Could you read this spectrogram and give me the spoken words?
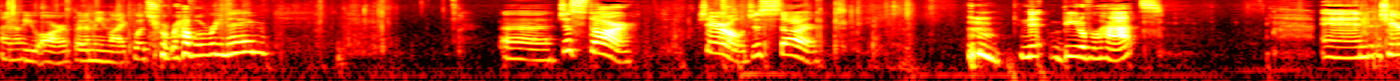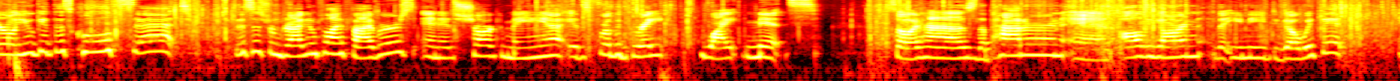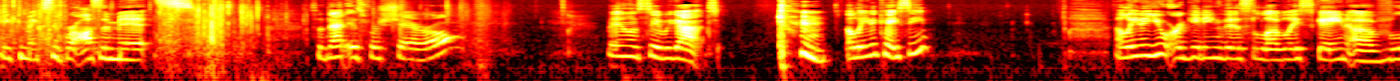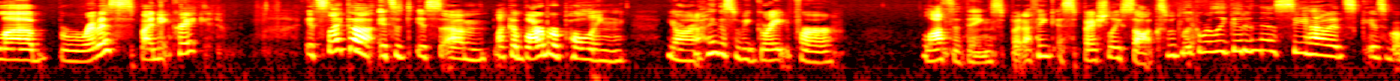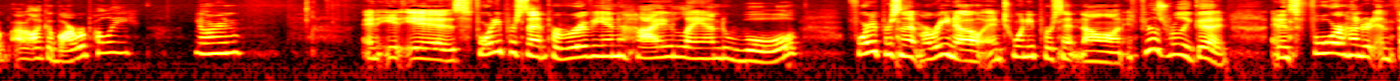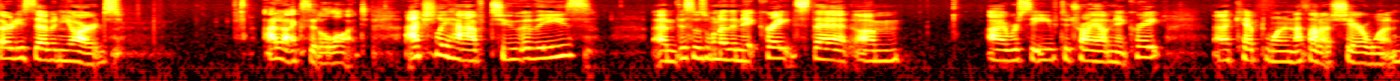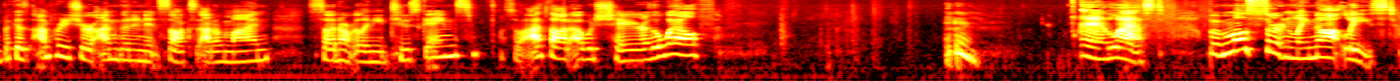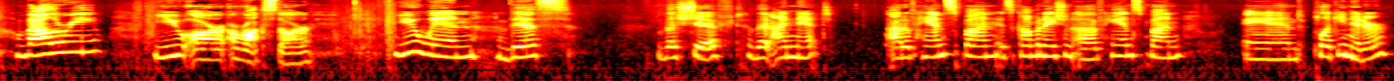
I know who you are, but I mean, like, what's your Ravelry name? Uh, just Star. Cheryl, just Star. Knit beautiful hats. And Cheryl, you get this cool set. This is from Dragonfly Fibers and it's Shark Mania. It's for the great white mitts. So it has the pattern and all the yarn that you need to go with it. You can make super awesome mitts. So that is for Cheryl. Then let's see, we got Alita Casey. Alita, you are getting this lovely skein of La Brevis by Knit Crate. It's like a, it's a, it's um like a barber poling yarn. I think this would be great for lots of things, but I think especially socks would look really good in this. See how it's, it's like a barber pulley yarn? And it is 40% Peruvian Highland wool, 40% merino, and 20% nylon. It feels really good and it's 437 yards. I likes it a lot. I actually have two of these. Um, this was one of the knit crates that um, I received to try out knit crate. And I kept one and I thought I'd share one because I'm pretty sure I'm going to knit socks out of mine. So I don't really need two skeins. So I thought I would share the wealth. and last, but most certainly not least, Valerie, you are a rock star. You win this, the shift that I knit out of hand spun. It's a combination of hand spun and plucky knitter.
